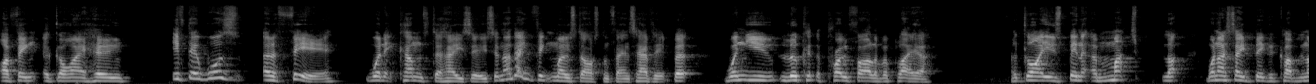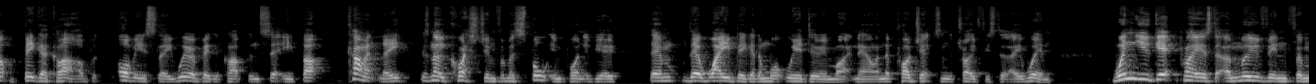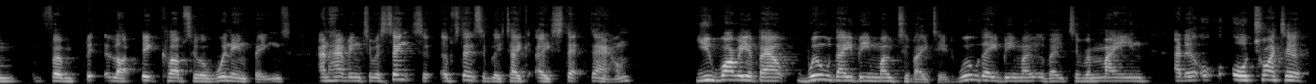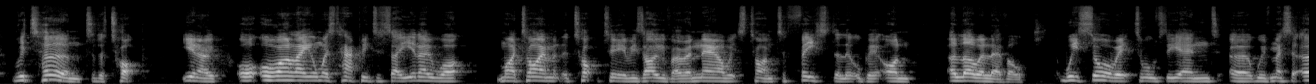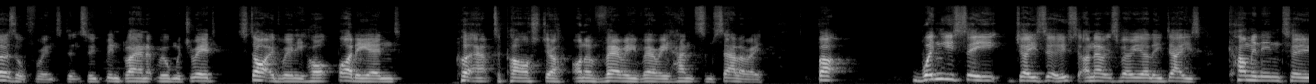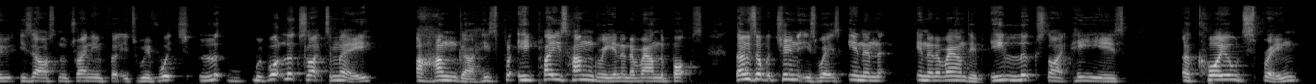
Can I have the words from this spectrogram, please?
I think a guy who, if there was a fear when it comes to Jesus, and I don't think most Arsenal fans have it, but when you look at the profile of a player, a guy who's been at a much like when I say bigger club, not bigger club. Obviously, we're a bigger club than City, but currently, there's no question from a sporting point of view, they're they're way bigger than what we're doing right now, and the projects and the trophies that they win. When you get players that are moving from from like big clubs who are winning things and having to ostensibly take a step down, you worry about will they be motivated? Will they be motivated to remain at a, or, or try to return to the top? You know, or, or are they almost happy to say, you know what, my time at the top tier is over, and now it's time to feast a little bit on a lower level. We saw it towards the end uh, with Mesut Ozil, for instance, who'd been playing at Real Madrid, started really hot, by the end, put out to pasture on a very, very handsome salary. But when you see Jesus, I know it's very early days, coming into his Arsenal training footage with which with what looks like to me a hunger. He's he plays hungry in and around the box. Those opportunities where it's in and in and around him, he looks like he is a coiled spring.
